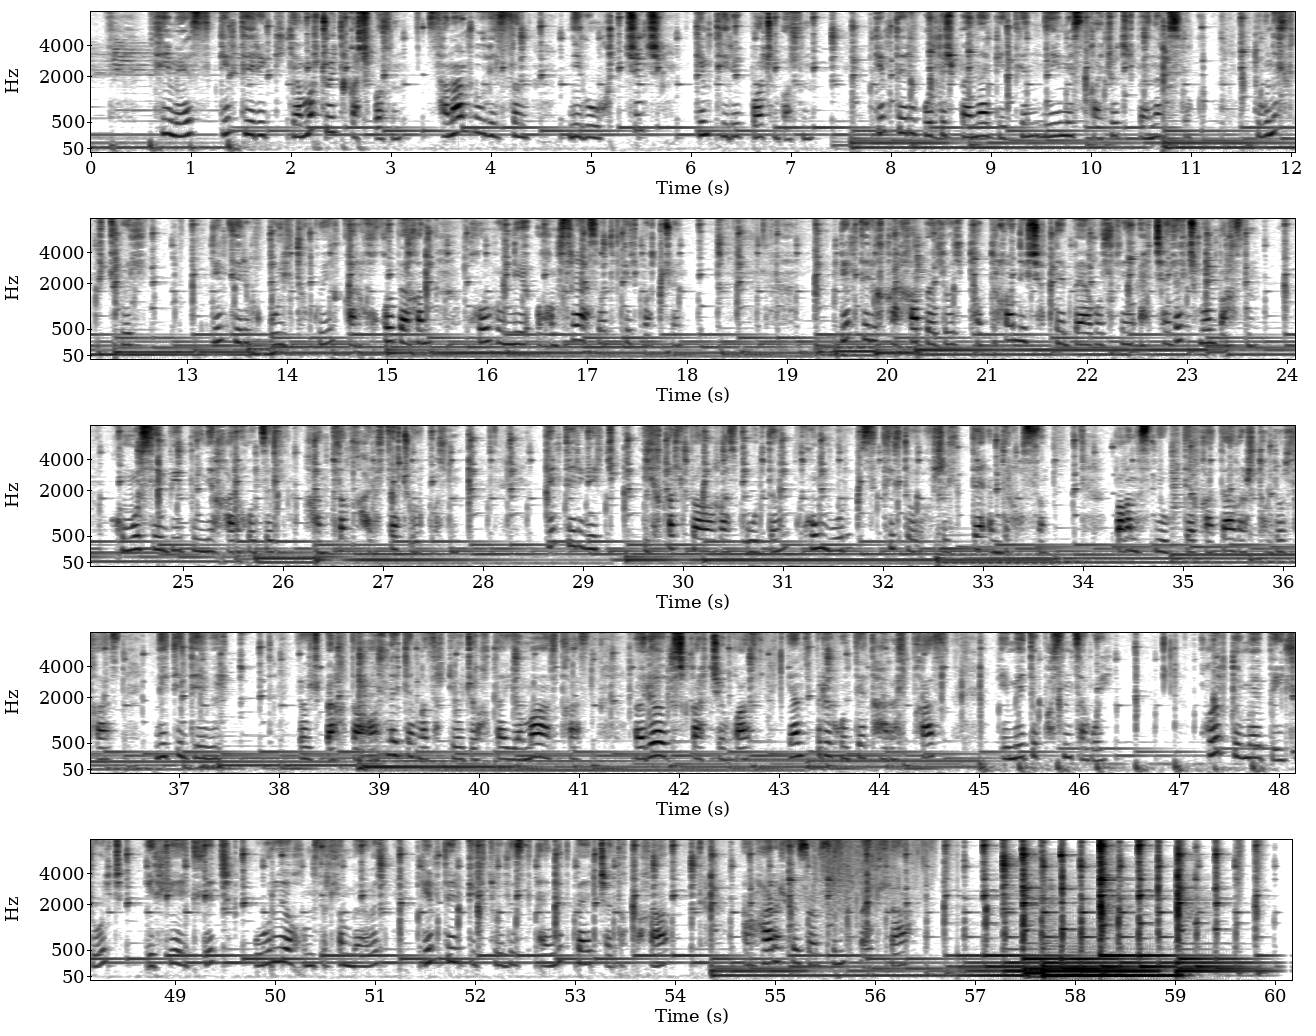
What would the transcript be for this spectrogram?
Тиймээс гимт хэрэг ямар ч үед гарч болно. Санаандгүй хэлсэн нэг өвчин ч гимт хэрэг болж болно. Гимт хэрэг үлдэж байна гэдэг нь нийгмээс гажуудж байна гэсэн үг. Дүгнэлт бичвэл гимт хэрэг үйлдэхгүй гарахгүй байх нь хувь хүний ухамсарын асуудал гэж бодож байна гэмт хэрэг гарахаа болвол тодорхой нэг шатны байгууллагын ач халилч мөн багасна. Хүмүүсийн бие биений харах үзэл, хандлага, харилцаач өөр болно. Гэмт тэрэг ирж их гарч байгаагаас үүдэн хүм бүр сэтгэл төрөвшөлттэй амьдрах болсон. Бага насны хүүхдээ гадаа гарч тоглуулахаас нийтийн тээвэрт явж байхдаа олон нийтийн газарт явж байхдаа юмаа алдахаас орой өдөж гарч явахаас янз бүрийн хүнтэй тааралтахаас эмээдэг болсон цаг үе. Хууль дүрмээ биелүүлж, эрхээ эдлэж, өөрийгөө ухамсарлан байвал гэмт хэрэг гих зүйлээс ангид байж чадах баха. Анхааралтай сонсонд баярлалаа.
